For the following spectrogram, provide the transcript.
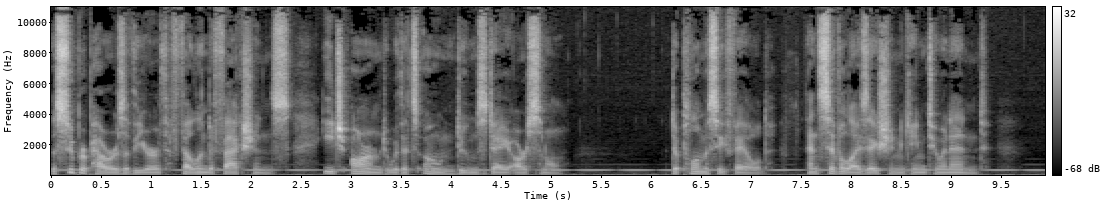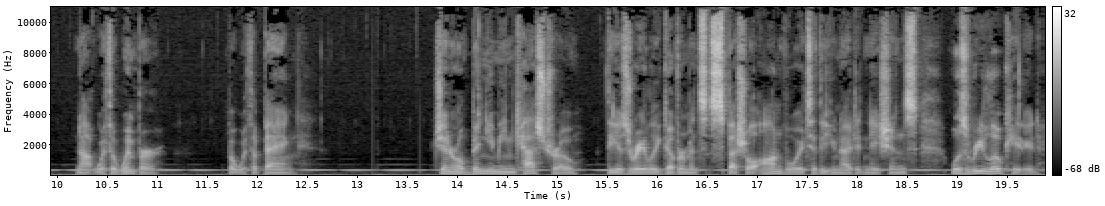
The superpowers of the Earth fell into factions, each armed with its own doomsday arsenal. Diplomacy failed, and civilization came to an end, not with a whimper, but with a bang. General Benjamin Castro, the Israeli government's special envoy to the United Nations, was relocated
